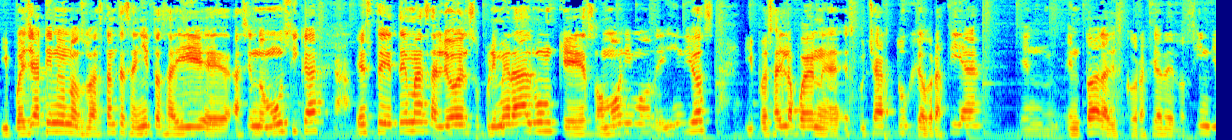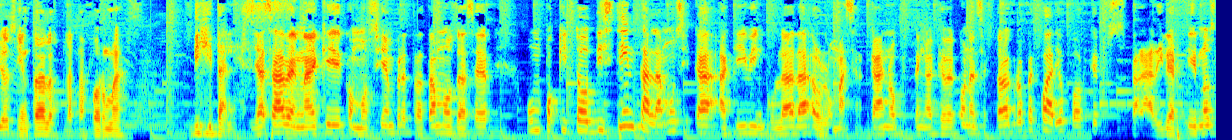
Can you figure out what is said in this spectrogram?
Y pues ya tiene unos bastantes añitos ahí eh, haciendo música. Ah. Este tema salió en su primer álbum, que es homónimo de Indios. Y pues ahí lo pueden eh, escuchar, Tu Geografía, en, en toda la discografía de los indios y en todas las plataformas digitales. Ya saben, aquí como siempre tratamos de hacer un poquito distinta la música aquí vinculada o lo más cercano que tenga que ver con el sector agropecuario, porque pues, para divertirnos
